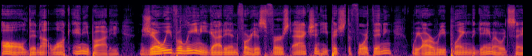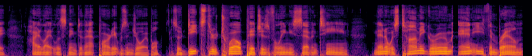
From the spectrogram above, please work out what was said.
all did not walk anybody. Joey Vellini got in for his first action. He pitched the fourth inning. We are replaying the game. I would say highlight listening to that part. It was enjoyable. So Dietz threw 12 pitches, Vellini 17. And then it was Tommy Groom and Ethan Brown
